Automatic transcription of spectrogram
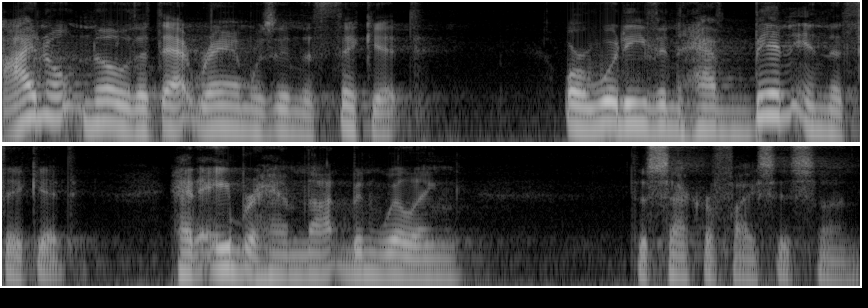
I don't know that that ram was in the thicket or would even have been in the thicket had Abraham not been willing to sacrifice his son.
